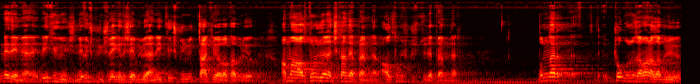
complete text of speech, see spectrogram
Ne diyeyim yani, bir iki gün içinde, üç gün içinde gelişebiliyor yani. iki üç günlük takibe bakabiliyor. Ama altın üzerine çıkan depremler, altı buçuk üstü depremler, bunlar çok uzun zaman alabiliyor.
